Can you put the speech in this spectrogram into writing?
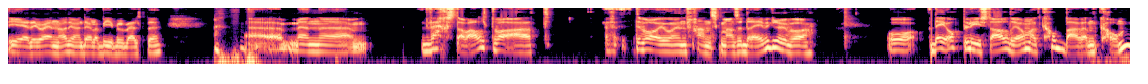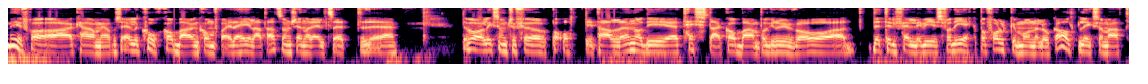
De er det jo ennå, de er jo en del av bibelbeltet. Uh, men uh, verst av alt var at det var jo en franskmann som drev gruva. Og de opplyste aldri om at kobberen kom fra Karmøy, eller hvor kobberen kom fra i det hele tatt, som generelt sett uh, det var liksom ikke før på 80-tallet, når de testa kobberen på gruva, og det tilfeldigvis For det gikk på folkemunne lokalt, liksom at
